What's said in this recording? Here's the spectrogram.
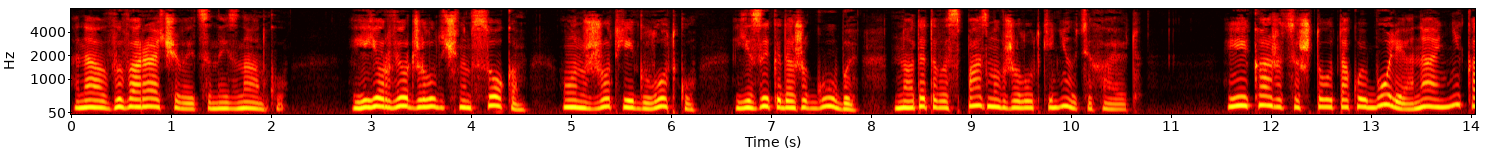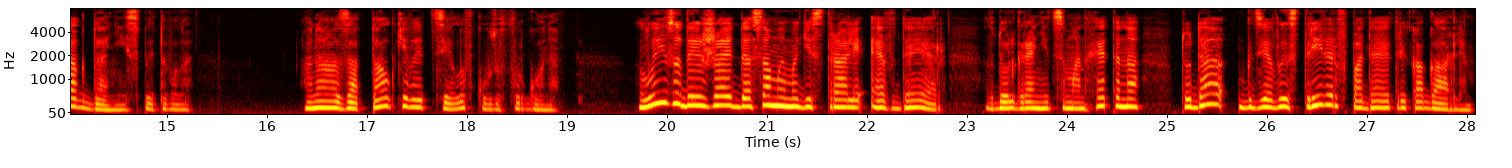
она выворачивается наизнанку. Ее рвет желудочным соком, он жжет ей глотку, язык и даже губы, но от этого спазмы в желудке не утихают. Ей кажется, что такой боли она никогда не испытывала. Она заталкивает тело в кузов фургона. Луиза доезжает до самой магистрали ФДР вдоль границы Манхэттена, туда, где в Ист-Ривер впадает река Гарлем.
